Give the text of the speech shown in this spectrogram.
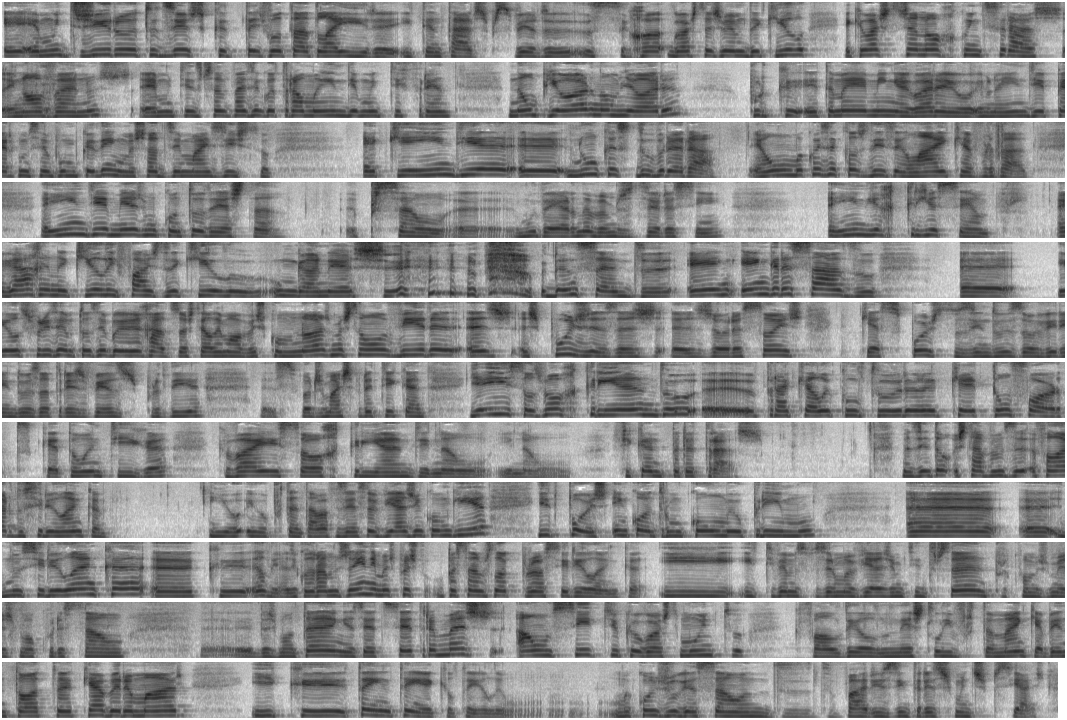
é, é muito giro tu dizeres que tens vontade de lá ir e tentares perceber se gostas mesmo daquilo. É que eu acho que já não o reconhecerás. Em nove anos é muito interessante, vais encontrar uma Índia muito diferente. Não pior, não melhor, porque eh, também é minha agora. Eu, eu na Índia perco-me sempre um bocadinho, mas só dizer mais isto. É que a Índia eh, nunca se dobrará. É uma coisa que eles dizem lá e que é verdade. A Índia, mesmo com toda esta pressão eh, moderna, vamos dizer assim, a Índia recria sempre. Agarra naquilo e faz daquilo um Ganesh dançante. É, é engraçado. Uh, eles, por exemplo, estão sempre agarrados aos telemóveis como nós, mas estão a ouvir as, as pujas, as, as orações, que é suposto os hindus ouvirem duas ou três vezes por dia, uh, se fores mais praticante. E é isso, eles vão recriando uh, para aquela cultura que é tão forte, que é tão antiga, que vai só recriando e não, e não ficando para trás. Mas então estávamos a falar do Sri Lanka. E eu, eu, portanto, estava a fazer essa viagem como guia e depois encontro-me com o meu primo ah, no Sri Lanka, ah, que aliás encontramos na Índia, mas depois passámos logo para o Sri Lanka e, e tivemos a fazer uma viagem muito interessante porque fomos mesmo ao coração ah, das montanhas, etc. Mas há um sítio que eu gosto muito, que falo dele neste livro também, que é Bentota, que é à beira-mar e que tem, tem, aquilo, tem ali um, uma conjugação de, de vários interesses muito especiais.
